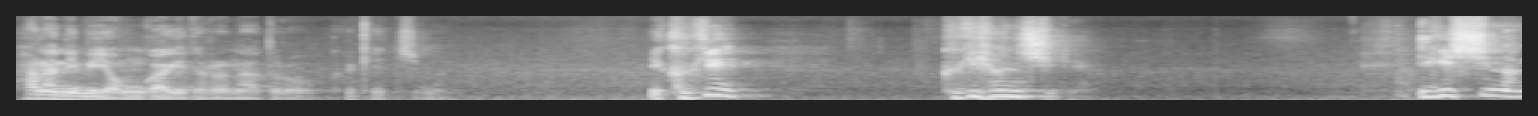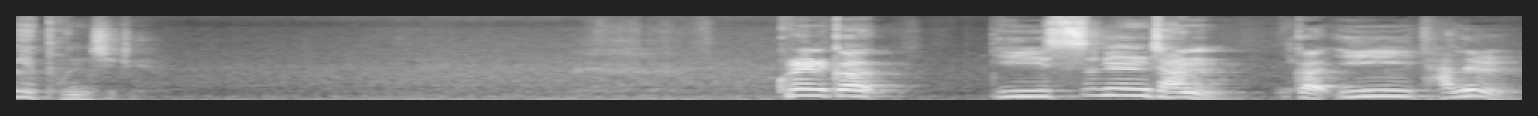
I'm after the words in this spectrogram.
하나님의 영광이 드러나도록 그렇게 했지만 이 그게 그게 현실이에요. 이게 신앙의 본질이에요. 그러니까 이 쓴 잔, 그러니까 이 잔을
